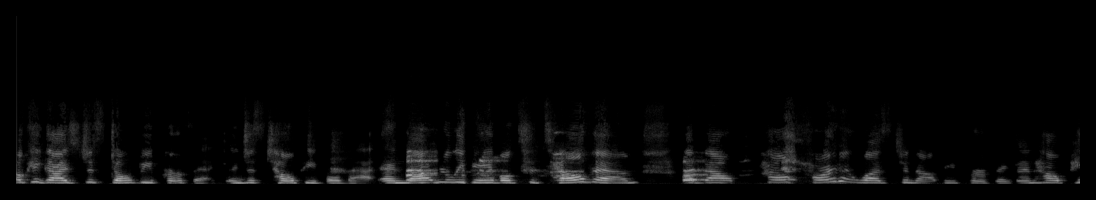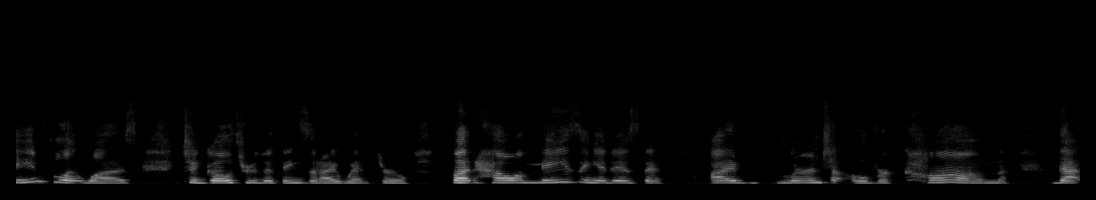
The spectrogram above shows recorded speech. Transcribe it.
okay, guys, just don't be perfect and just tell people that and not really be able to tell them about how hard it was to not be perfect and how painful it was to go through the things that I went through, but how amazing it is that I've learned to overcome that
